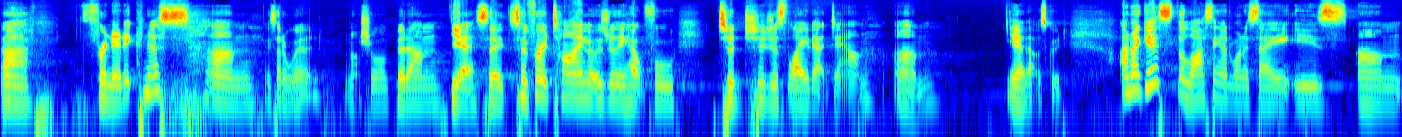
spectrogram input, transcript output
uh, freneticness, um, is that a word? I'm not sure, but um, yeah. So so for a time, it was really helpful to, to just lay that down. Um, yeah, that was good. And I guess the last thing I'd want to say is um,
